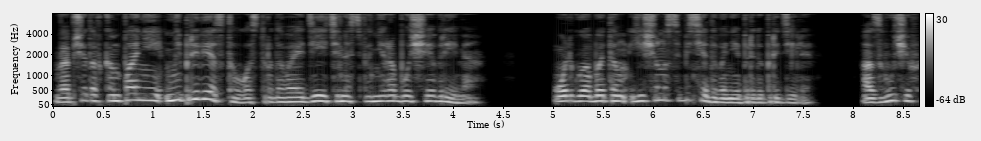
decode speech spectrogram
Вообще-то в компании не приветствовалась трудовая деятельность в нерабочее время, Ольгу об этом еще на собеседовании предупредили, озвучив,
